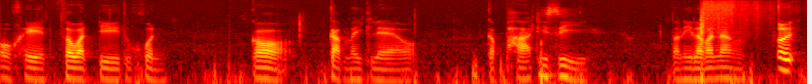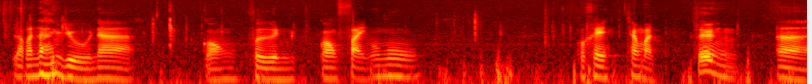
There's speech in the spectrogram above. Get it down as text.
โอเค สวัสดีทุกคน ก็กลับมาอีกแล้วกับพาร์ทที่ 4 ตอนนี้เราก็นั่ง เอ้ย เราก็นั่งอยู่หน้ากองฟืนกองไฟงูๆโอเค ช่างมัน ซึ่ง เออ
